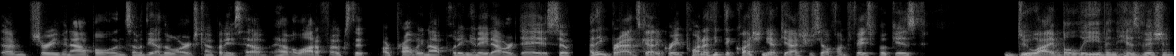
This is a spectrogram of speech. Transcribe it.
I'm sure even Apple and some of the other large companies have have a lot of folks that are probably not putting in eight hour days. So I think Brad's got a great point. I think the question you have to ask yourself on Facebook is, do I believe in his vision?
